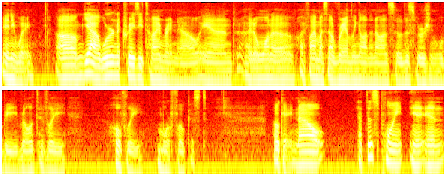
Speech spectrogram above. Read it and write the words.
anyway, um, yeah, we're in a crazy time right now, and I don't want to. I find myself rambling on and on, so this version will be relatively, hopefully, more focused. Okay, now at this point, and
